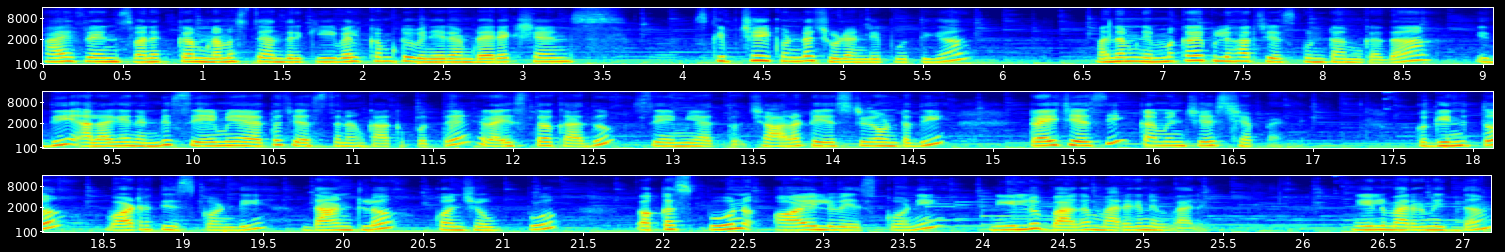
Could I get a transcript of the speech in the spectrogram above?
హాయ్ ఫ్రెండ్స్ వనక్కం. నమస్తే అందరికీ. Welcome to Vineeram directions. Skip చేయకుండా చూడండి పూర్తిగా. మనం నిమ్మకాయ పులిహోర చేసుకుంటాం కదా ఇది అలాగేనండి సేమియాతో చేస్తున్నాం. కాకపోతే రైస్తో కాదు సేమియాతో. చాలా టేస్ట్గా ఉంటుంది. ట్రై చేసి కమెంట్ చేసి చెప్పండి. ఒక గిన్నెతో వాటర్ తీసుకోండి. దాంట్లో కొంచెం ఉప్పు ఒక స్పూన్ ఆయిల్ వేసుకొని నీళ్ళు బాగా మరగనివ్వాలి. నీళ్ళు మరగనిద్దాం.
